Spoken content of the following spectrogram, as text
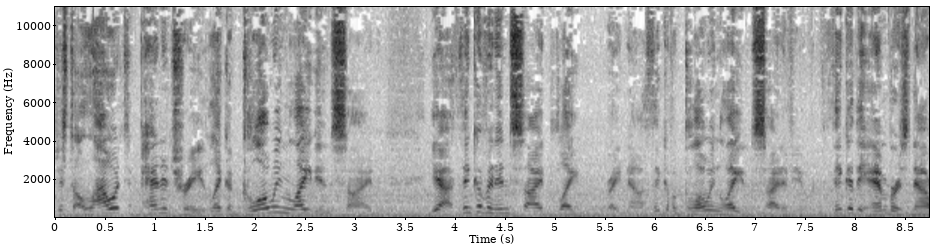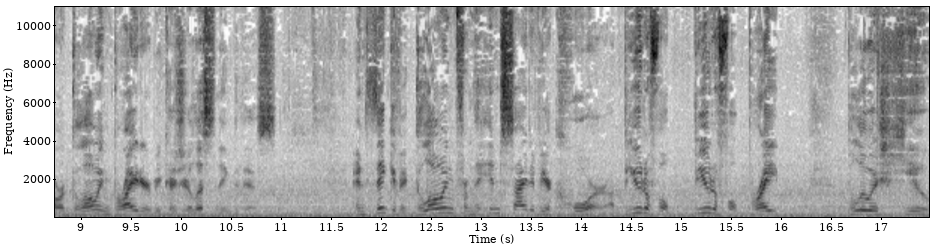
Just allow it to penetrate like a glowing light inside. Yeah, think of an inside light right now. Think of a glowing light inside of you. Think of the embers now are glowing brighter because you're listening to this. And think of it glowing from the inside of your core. A beautiful, beautiful, bright, bluish hue.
